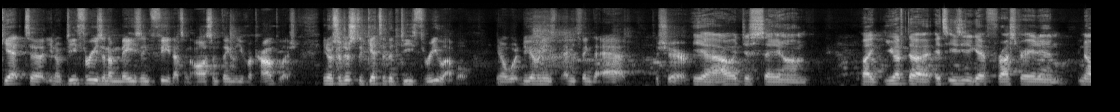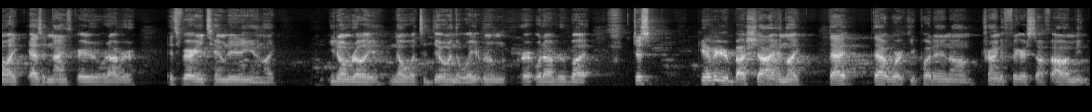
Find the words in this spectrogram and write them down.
get to you know D three is an amazing feat. That's an awesome thing that you've accomplished. You know, so just to get to the D three level, you know, what do you have any anything to add to share? Yeah, I would just say, um, like you have to. It's easy to get frustrated, and you know, like as a ninth grader or whatever, it's very intimidating, and like you don't really know what to do in the weight room or whatever. But just give it your best shot, and like that that work you put in, um, trying to figure stuff out. I mean,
